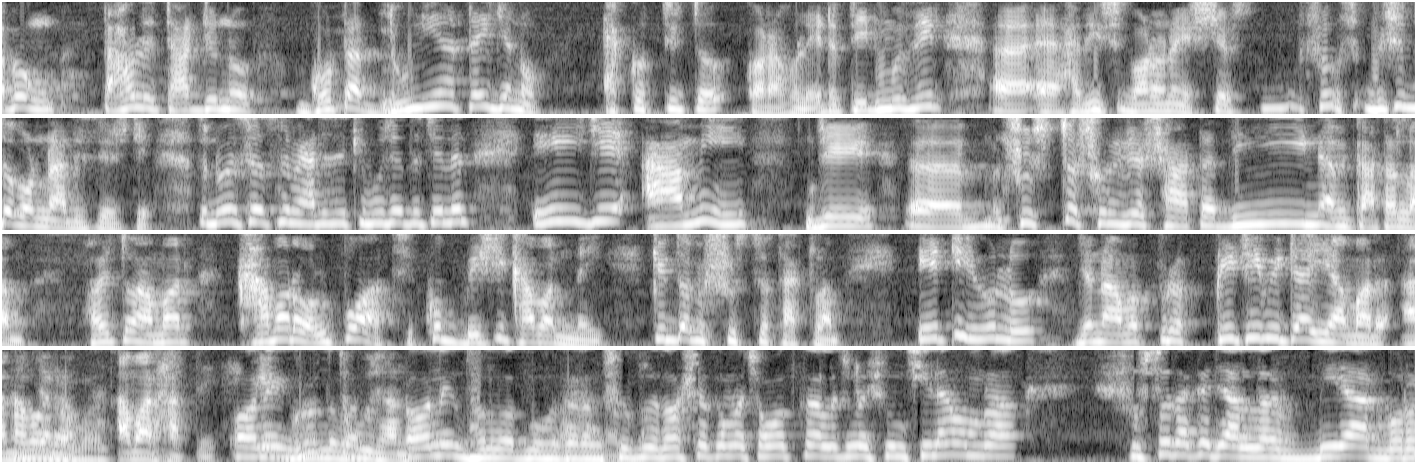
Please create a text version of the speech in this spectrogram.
এবং তাহলে তার জন্য গোটা দুনিয়াটাই যেন একত্রিত করা হলো। এটা তিরমুজির হাদিস বর্ণনা এসছে বিশুদ্ধ বর্ণনা হাদিসে এসছে। তো নবী হাদিসে কি বোঝাতে ছিলেন এই যে আমি যে সুস্থ শরীরে সারাটা দিন আমি কাটালাম হয়তো আমার খাবার অল্প আছে খুব বেশি খাবার নেই কিন্তু আমি সুস্থ থাকলাম। এটি হলো যেন আমার পুরো পৃথিবীটাই আমার আমার হাতে। অনেক ধন্যবাদ অনেক ধন্যবাদ মোহতারাম। সুপ্রিয় দর্শক আমরা চমৎকার আলোচনা শুনছিলাম। আমরা সুস্থতাকে যে আল্লাহর বিরাট বড়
